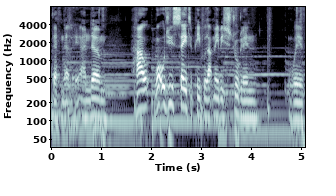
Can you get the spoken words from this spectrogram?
definitely. And um, how? What would you say to people that may be struggling with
